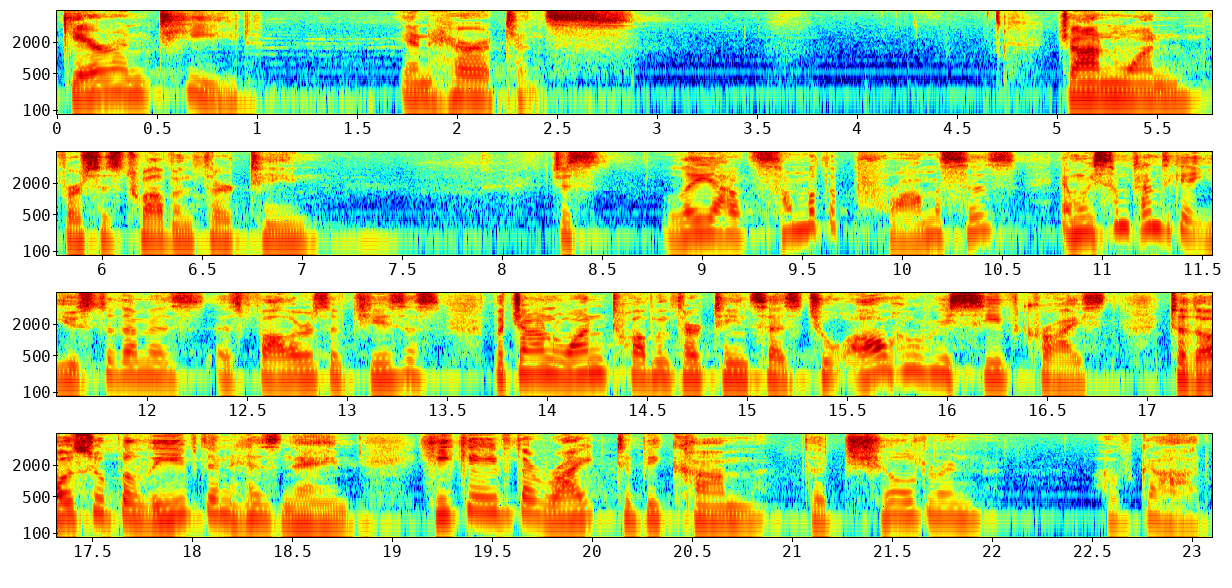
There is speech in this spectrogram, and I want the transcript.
guaranteed inheritance. John 1, verses 12 and 13, just lay out some of the promises, and we sometimes get used to them as, as followers of Jesus. But John 1, 12 and 13 says, To all who received Christ, to those who believed in his name, he gave the right to become the children of God.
